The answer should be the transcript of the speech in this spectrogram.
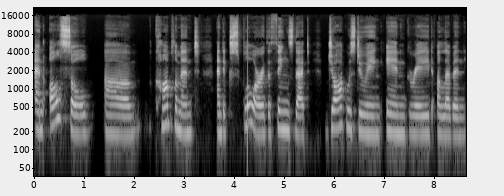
and also um, complement and explore the things that Jock was doing in grade 11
